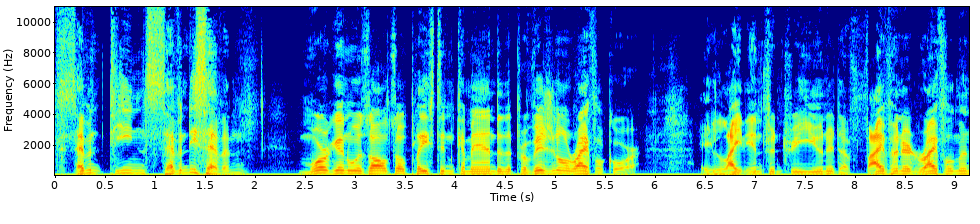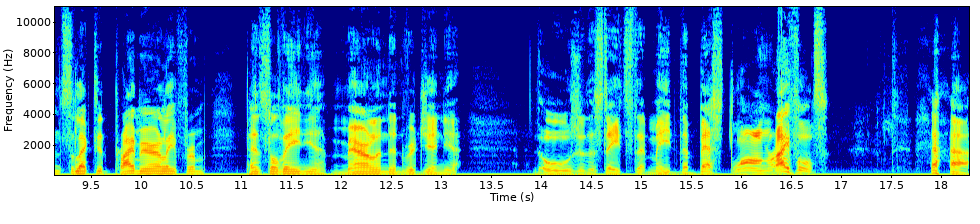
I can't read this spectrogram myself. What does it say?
1777, Morgan was also placed in command of the Provisional Rifle Corps, a light infantry unit of 500 riflemen selected primarily from Pennsylvania, Maryland, and Virginia. Those are the states that made the best long rifles.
